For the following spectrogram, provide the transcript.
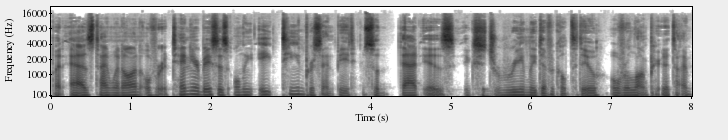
But as time went on, over a 10 year basis, only 18% beat. So that is extremely difficult to do over a long period of time.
